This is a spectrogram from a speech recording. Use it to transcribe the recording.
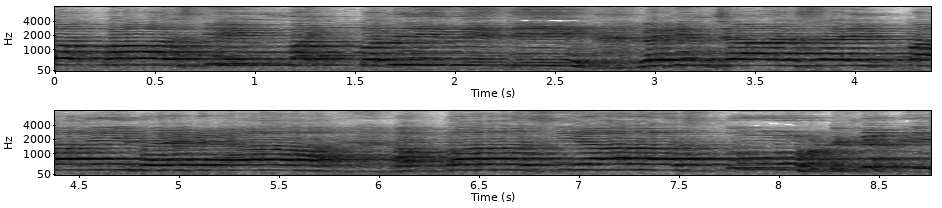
अब्बास की हिम्मत बनी हुई थी, लेकिन जान से ही पानी बह गया। अब्बास की आस टूट गई।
